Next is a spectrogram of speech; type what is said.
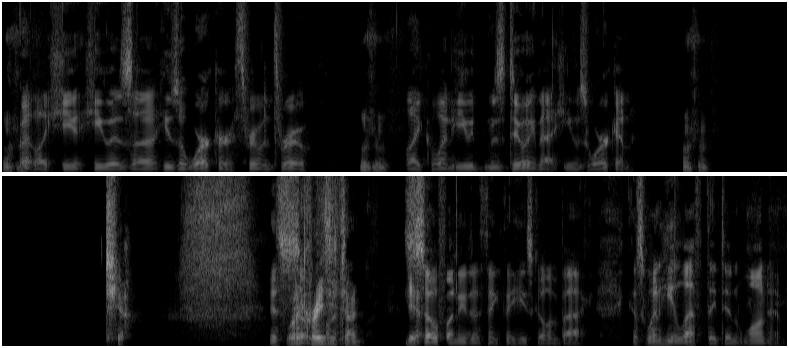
Mhm, but like he he was uh he was a worker through and through. mhm, Like when he was doing that, he was working. mhm. Yeah, It's what a crazy funny. time. Yeah. So funny to think that he's going back because when he left, they didn't want him.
